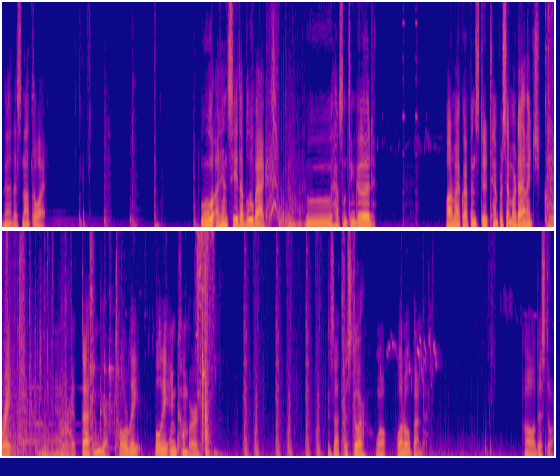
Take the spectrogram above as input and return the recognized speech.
That is not the way. Ooh, I didn't see the blue bag. Ooh, have something good. Automatic weapons do 10% more damage. Great. And we'll get that. And we are totally, fully encumbered. Is that this door? Well, what opened? Oh, this door.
